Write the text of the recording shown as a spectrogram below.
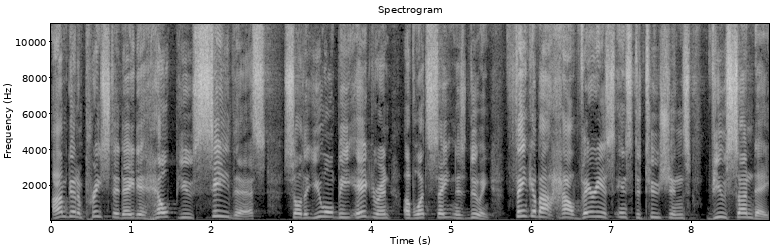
I'm going to preach today to help you see this so that you won't be ignorant of what Satan is doing. Think about how various institutions view Sunday.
